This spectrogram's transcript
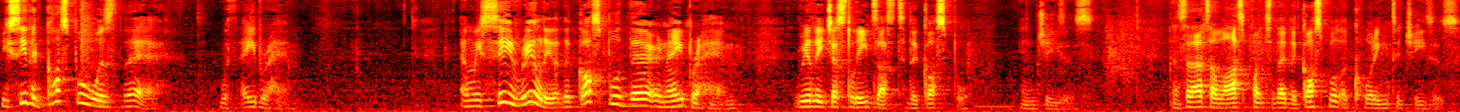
You see, the gospel was there with Abraham. And we see really that the gospel there in Abraham really just leads us to the gospel in Jesus. And so that's our last point today the gospel according to Jesus.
